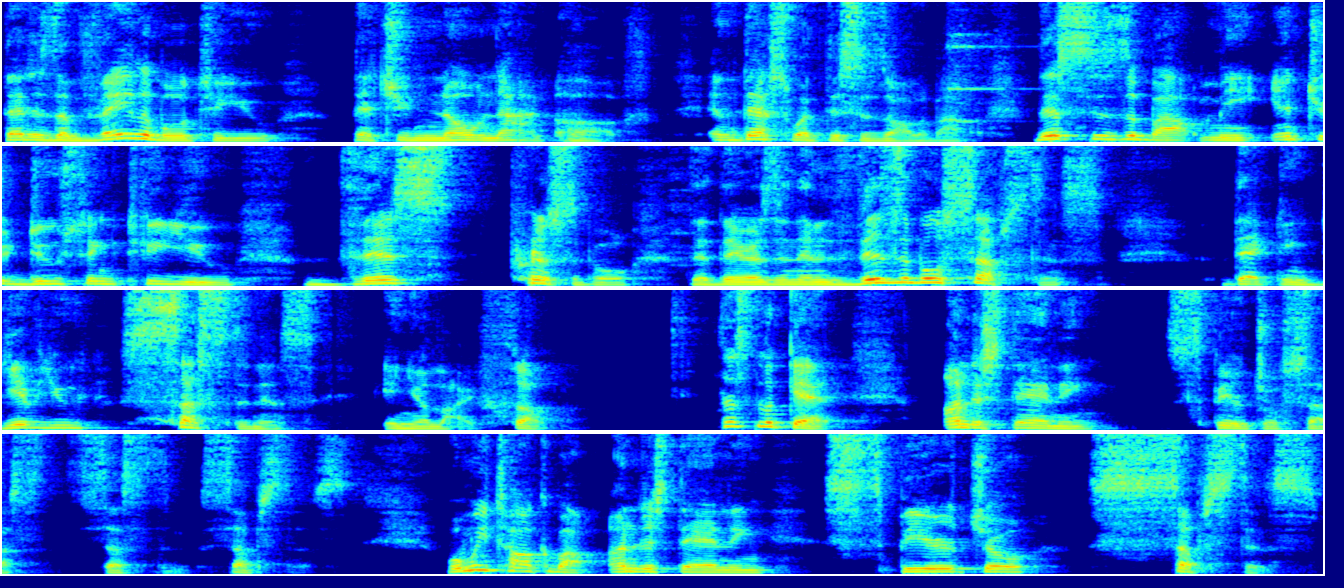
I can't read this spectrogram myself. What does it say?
that is available to you that you know not of. And that's what this is all about. This is about me introducing to you this principle that there is an invisible substance that can give you sustenance in your life. So let's look at understanding spiritual substance. When we talk about understanding spiritual substance,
